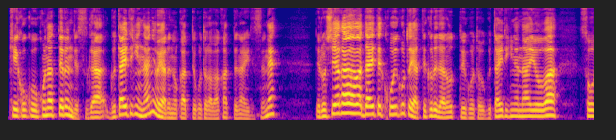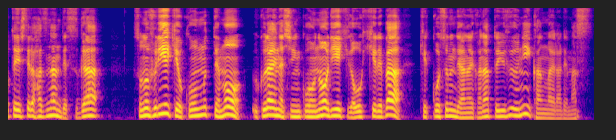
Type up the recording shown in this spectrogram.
警告を行ってるんですが、具体的に何をやるのかってことが分かってないですよね。で、ロシア側は大体こういうことをやってくるだろうっていうことを具体的な内容は想定してるはずなんですが、その不利益を被っても、ウクライナ侵攻の利益が大きければ決行するんではないかなというふうに考えられます。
